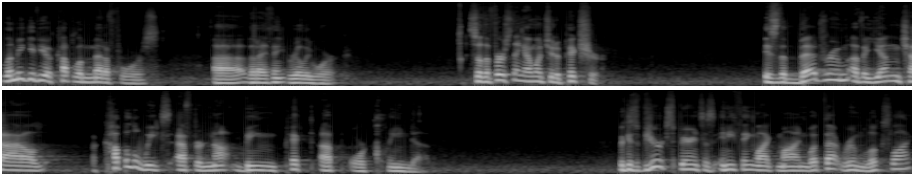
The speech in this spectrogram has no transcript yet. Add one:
let me give you a couple of metaphors uh, that I think really work. So, the first thing I want you to picture is the bedroom of a young child a couple of weeks after not being picked up or cleaned up. Because if your experience is anything like mine, what that room looks like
